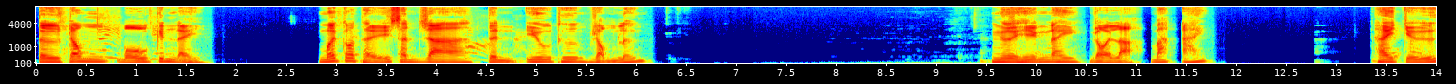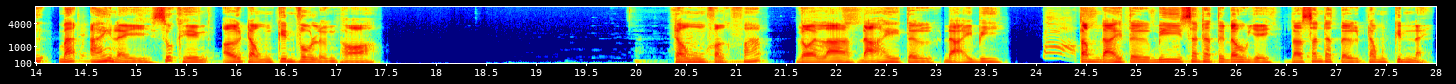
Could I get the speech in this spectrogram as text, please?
Từ trong bộ kinh này Mới có thể sanh ra tình yêu thương rộng lớn. Người hiện nay gọi là bác ái. Hai chữ bác ái này xuất hiện ở trong Kinh Vô Lượng Thọ. Trong Phật Pháp gọi là Đại Từ Đại Bi. Tâm Đại Từ Bi sanh ra từ đâu vậy? Là sanh ra từ trong Kinh này.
